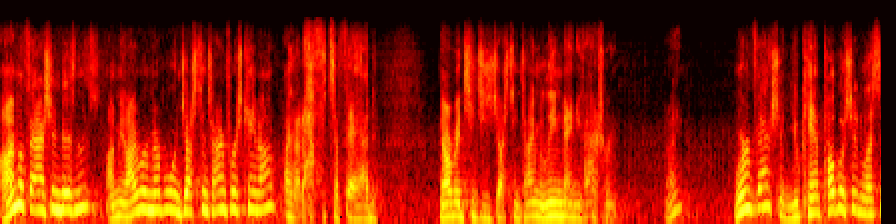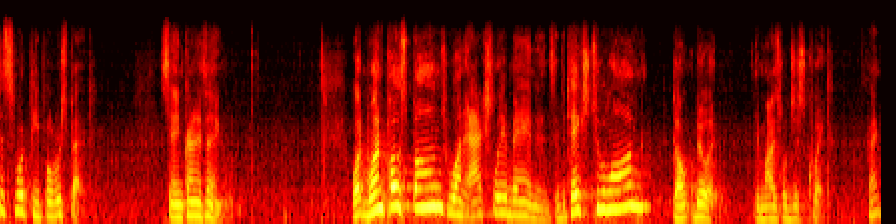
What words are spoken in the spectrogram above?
I'm a fashion business. I mean, I remember when just in time first came out, I thought, ah, it's a fad. Now everybody teaches just in time and lean manufacturing, right? We're in fashion. You can't publish it unless it's what people respect. Same kind of thing. What one postpones, one actually abandons. If it takes too long, don't do it. You might as well just quit, right?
